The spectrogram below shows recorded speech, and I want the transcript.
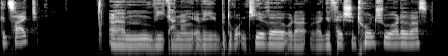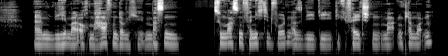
gezeigt. Ähm, wie kann dann irgendwelche bedrohten Tiere oder, oder gefälschte Turnschuhe oder sowas, ähm, die hier mal auch im Hafen, glaube ich, Massen zu Massen vernichtet wurden, also die, die, die gefälschten Markenklamotten.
